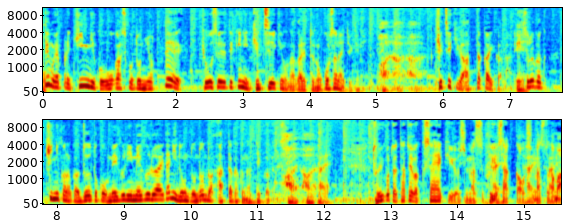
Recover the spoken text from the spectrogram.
でもやっぱり筋肉を動かすことによって強制的に血液の流れっていうのを起こさないといけない、はいはいはい、血液があったかいから、それが筋肉なんかをずっとこう巡り巡る間にどんどんどんどんあったかくなっていくわけです、はいはい。はいということは例えば草野球をします、冬サッカーをしますとか、ま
